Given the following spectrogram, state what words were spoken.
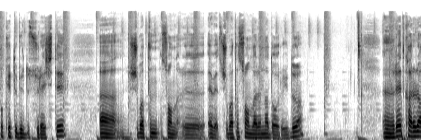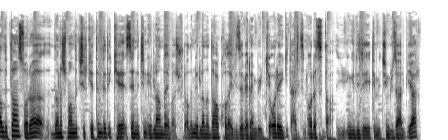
Çok kötü bir süreçti. E, Şubat'ın son e, evet Şubat'ın sonlarına doğruydu. Red kararı aldıktan sonra danışmanlık şirketim dedi ki senin için İrlanda'ya başvuralım. İrlanda daha kolay vize veren bir ülke. Oraya gidersin. Orası da İngilizce eğitim için güzel bir yer.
